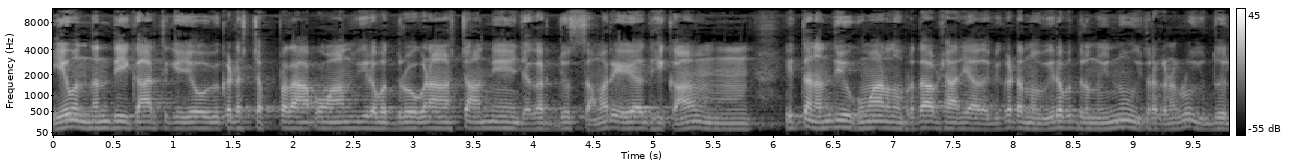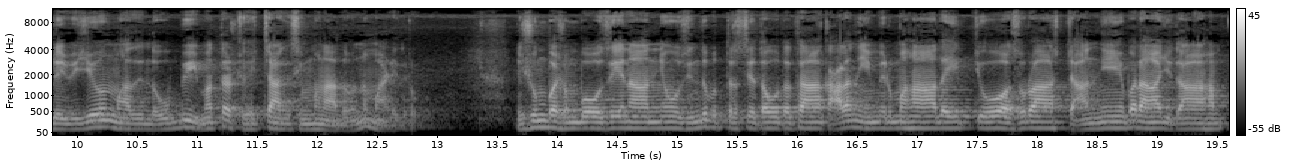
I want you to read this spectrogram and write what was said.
ಏವನ್ ನಂದಿ ಕಾರ್ತಿಕೇಯೋ ವಿಕಟಶ್ಚ ಪ್ರತಾಪವಾನ್ ವೀರಭದ್ರೋ ಜಗರ್ಜು ಸಮರೇ ಅಧಿಕಂ ಇತ್ತ ನಂದಿಯು ಕುಮಾರನು ಪ್ರತಾಪಶಾಲಿಯಾದ ವಿಕಟನು ವೀರಭದ್ರನು ಇನ್ನೂ ಇತರ ಗಣಗಳು ಯುದ್ಧದಲ್ಲಿ ವಿಜಯೋನ್ಮಾದದಿಂದ ಉಬ್ಬಿ ಮತ್ತಷ್ಟು ಹೆಚ್ಚಾಗಿ ಸಿಂಹನಾದವನ್ನು ಮಾಡಿದರು. ನಿಶುಂಭ ಶುಂಭೋ ಸೇನಾನ್ಯೋ ಸಿಂಧುಪುತ್ರಸ್ಯ ತೌ ತಥಾ ಕಾಲನೇಮಿರ್ಮಹಾದೈತ್ಯೋ ಅಸುರಾಶ್ಚಾನ್ಯೇ ಪರಾಜಿತಾ।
